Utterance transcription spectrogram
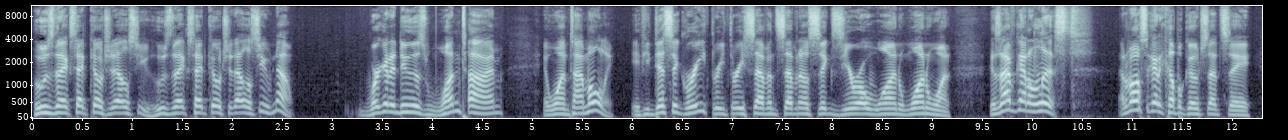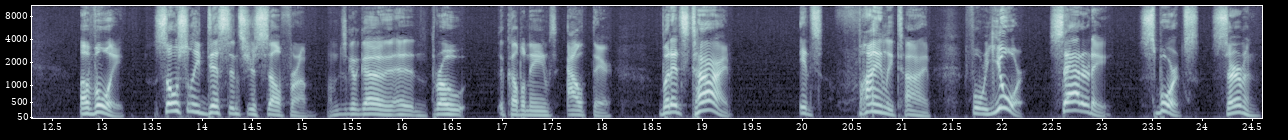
who's the next head coach at LSU, who's the next head coach at LSU. No, we're going to do this one time and one time only. If you disagree, 337 706 0111. Because I've got a list. And I've also got a couple coaches that say avoid, socially distance yourself from. I'm just going to go and throw a couple names out there. But it's time. It's finally time for your Saturday sports sermon.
